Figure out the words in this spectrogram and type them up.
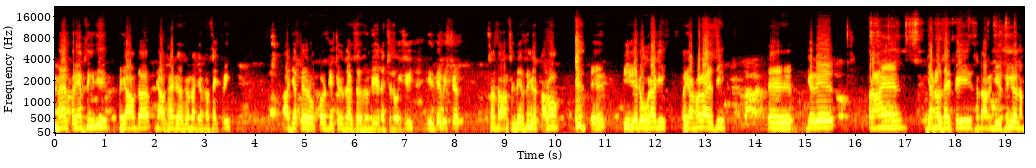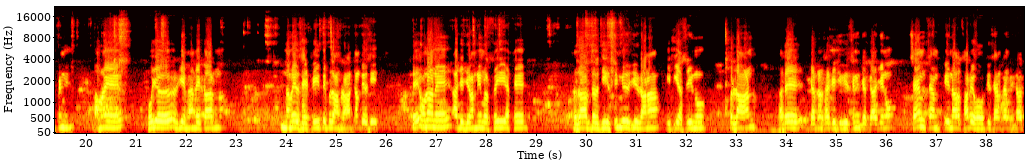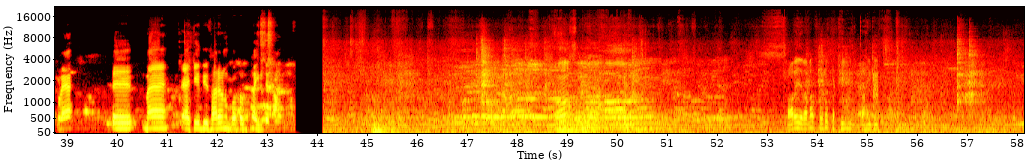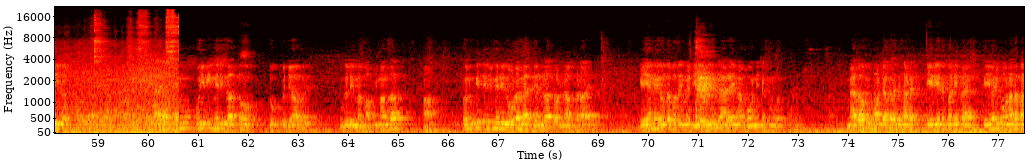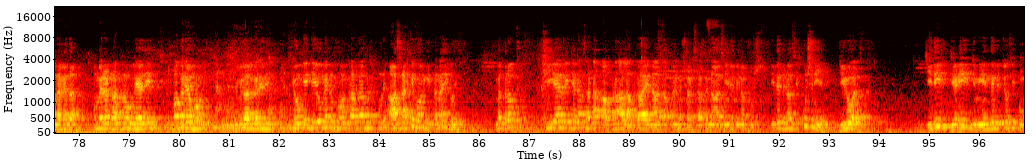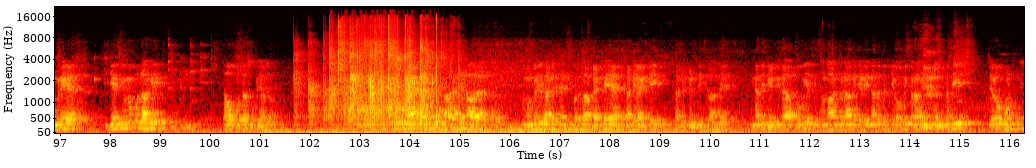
ਮੈਂ ਪ੍ਰੇਮ ਸਿੰਘ ਜੀ, ਪੰਜਾਬ ਦਾ, ਪੰਜਾਬ ਸਾਹਿਤ ਐਸੋਸੀਏਸ਼ਨ ਦਾ ਜਨਰਲ ਸੈਕਟਰੀ ਅੱਜ ਇੱਥੇ ਰੋਪੜ ਡਿਸਟ੍ਰਿਕਟ ਐਸੋਸੀਏਸ਼ਨ ਦੀ ਇਲੈਕਸ਼ਨ ਹੋਈ ਸੀ ਜਿਸ ਦੇ ਵਿੱਚ ਸਰਦਾਰ ਸੁਖਦੇਵ ਸਿੰਘ ਕਾਲੋਂ ਤੇ ਪੀਕੇ ਡੋਗਰਾ ਜੀ, ਪੰਜਾਬ ਆਏ ਸੀ। ਤੇ ਜਿਹੜੇ ਪੁਰਾਣੇ general secretary Sardar Ranjit Singh Olympic ਆਪਣੇ ਕੁਝ ਰੁਝੇਵਿਆਂ ਦੇ ਕਾਰਨ ਨਵੇਂ ਸੈਕਟਰੀ ਤੇ ਪ੍ਰਧਾਨ ਬਣਾਉਣਾ ਚਾਹੁੰਦੇ ਸੀ। ਤੇ ਉਹਨਾਂ ਨੇ ਅੱਜ ਜਨਾਨੀ ਯੂਨੀਵਰਸਿਟੀ ਇੱਥੇ ਸਰਦਾਰ ਦਲਜੀਤ ਸਿੰਘ ਜੀ ਰਾਣਾ ਪੀਪੀਐਸਸੀ ਨੂੰ ਪ੍ਰਧਾਨ ਅਤੇ ਜਨਰਲ ਸੈਕਟਰੀ ਜਗੀਰ ਸਿੰਘ ਜੱਗਾ ਜੀ ਨੂੰ ਸਹਿਮ ਸਹਿਮਤੀ ਨਾਲ ਸਾਰੇ ਹੋਰ ਦੀ ਸਹਿਮ ਸਹਿਮਤੀ ਨਾਲ ਚੁਣਿਆ ਤੇ ਮੈਂ ਇਸ ਚੀਜ਼ ਦੀ ਸਾਰਿਆਂ ਨੂੰ ਬਹੁਤ ਵਧਾਈ ਦਿੰਦਾ ਸਾਰੇ ਜਰਾ ਨਾ ਫੋਟੋ ਇਕੱਠੀ ਤਾਂ ਹੀ ਠੀਕ ਕੋਈ ਵੀ ਮੇਰੀ ਗੱਲ ਤੋਂ ਦੁੱਖ ਪੁੱਜਿਆ ਹੋਵੇ, ਉਹਦੇ ਲਈ ਮੈਂ ਮਾਫੀ ਮੰਗਦਾ। ਹਾਂ, ਤੁਹਾਨੂੰ ਕਿਤੇ ਵੀ ਮੇਰੀ ਲੋੜ ਹੈ, ਮੈਂ ਦਿਨ ਰਾਤ ਤੁਹਾਡੇ ਨਾਲ ਖੜਾ ਹੈ। ਕਈਆਂ ਨੇ ਹੁੰਦਾ ਪਤਾ ਨਹੀਂ ਮੈਂ ਡੀਆਈ ਨਹੀਂ ਰਹਿ ਰਿਹਾ ਮੈਂ ਫੋਨ ਨਹੀਂ ਚੱਕੂਗਾ। ਮੈਂ ਤਾਂ ਉਹ ਵੀ ਫੋਨ ਚੱਕਦਾ ਜੇ ਸਾਡੇ ਏਰੀਆ ਦੇ ਪਾਣੀ ਪੈ ਕਈ ਵਾਰੀ ਫੋਨ ਆਉਂਦਾ, ਬੰਦਾ ਕਹਿੰਦਾ, ਉਹ ਮੇਰਾ ਟਰੱਕ ਰੋਕ ਲਿਆ ਜੀ, ਉਹ ਕਰਿਓ ਫੋਨ। ਇਹ ਵੀ ਗੱਲ ਕਰੀ ਦੀ। ਕਿਉਂਕਿ ਜੇ ਉਹ ਮੈਨੂੰ ਫੋਨ ਕਰਦਾ, ਉਹਨੇ ਆਸ ਰੱਖ ਕੇ ਫੋਨ ਕੀਤਾ ਨਾ ਜੀ ਕੋਈ। ਮਤਲਬ ਕੀ ਹੈ ਵੀ ਜਿਹੜਾ ਸਾਡਾ ਆਪਣਾ ਇਲਾਕਾ ਹੈ, ਨਾ ਤਾਂ ਆਪਾਂ ਇਹਨੂੰ ਛੱਡ ਸਕਦੇ, ਨਾ ਅਸੀਂ ਇਹਦੇ ਬਿਨਾ ਕੁਝ ਇਹਦੇ ਬਿਨਾ ਅਸੀਂ ਕੁਝ ਨਹੀਂ ਹੈ। ਜ਼ੀਰੋ ਹੈ। ਜਿਹਦੀ, ਜਿਹੜੀ ਜ਼ਮੀਨ ਦੇ ਵਿੱਚੋਂ ਅਸੀਂ ਘੁੰਮ ਰਹੇ ਆ ਜੇ ਅਸੀਂ ਉਹਨੂੰ ਭੁੱਲਾਂਗੇ, ਤਾਂ ਉਹ ਪੌਦਾ ਸੁੱਕ ਜਾਂਦਾ। ਉਹ ਮੈਂ ਤਾਂ ਤੁਹਾਡੇ ਸਾਰਿਆਂ ਦੇ ਨਾਲ ਹੈ। ਸਮੁੰਦਰੀ ਸਾਡੇ ਪ੍ਰਿੰਸੀਪਲ ਸਾਹਿਬ ਬੈਠੇ ਆ ਸਾਡੇ ਆਈਟੀਆਈ ਸਾਡੇ ਪਿੰਡ ਦੀ ਚਲਾਉਂਦੇ ਇਹਨਾਂ ਦੀ ਬੇਟੀ ਦਾ ਉਹ ਵੀ ਅਸੀਂ ਸਨਮਾਨ ਕਰਾਂਗੇ, ਜਿਹੜੇ ਇਹਨਾਂ ਦੇ ਬੱਚੇ ਉਹ ਵੀ ਕਰਾਂਗੇ। ਅਸੀਂ ਜਦੋਂ ਹੁਣ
